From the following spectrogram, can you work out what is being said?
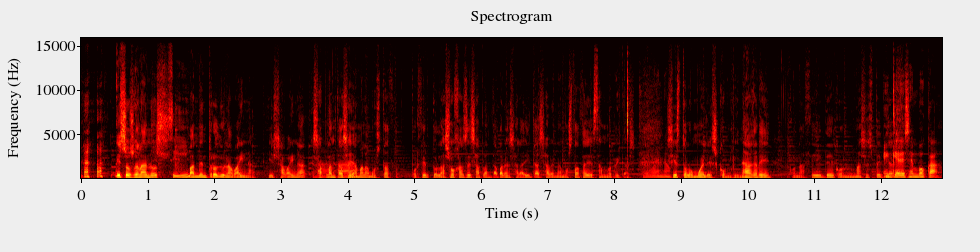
Esos granos Sí. van dentro de una vaina y esa vaina, esa planta se llama la mostaza. Por cierto, las hojas de esa planta para ensaladitas saben a mostaza y están muy ricas. Qué bueno. Si esto lo mueles con vinagre, con aceite, con más especias... ¿En qué desemboca?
